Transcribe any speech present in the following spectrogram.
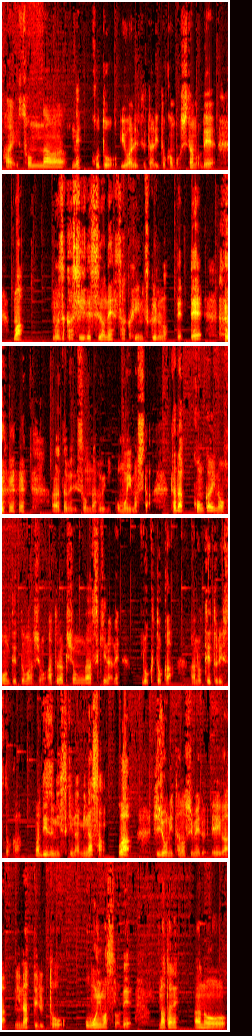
はい、そんなね、ことを言われてたりとかもしたので、まあ、難しいですよね、作品作るのってって。改めてそんな風に思いました。ただ、今回のホーンテッドマンション、アトラクションが好きなね、僕とか、あの、テトリスとか、まあ、ディズニー好きな皆さんは、非常に楽しめる映画になってると思いますので、またね、あの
